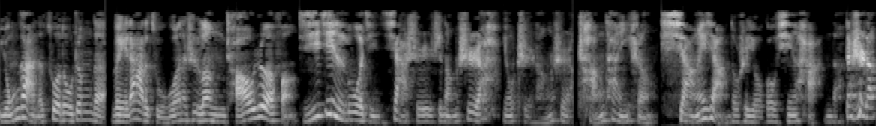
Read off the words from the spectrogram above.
勇敢的做斗争的伟大的祖国，那是冷嘲热讽，极尽落井下石之能事啊！有只能是长叹一声，想一想都是有够心寒的。但是呢。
